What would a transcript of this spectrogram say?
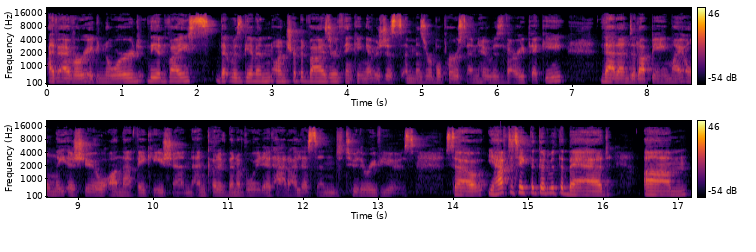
I've ever ignored the advice that was given on TripAdvisor, thinking it was just a miserable person who was very picky. That ended up being my only issue on that vacation and could have been avoided had I listened to the reviews. So you have to take the good with the bad. Um,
